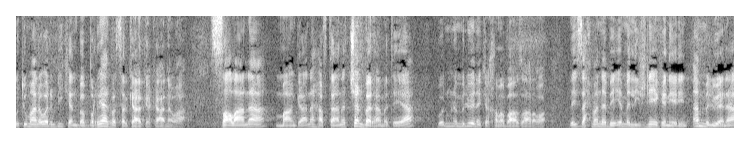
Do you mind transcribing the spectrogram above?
وتومانەوەرم بیکەن بە بڕیار بە سەرکارگەکانەوە ساڵانە ماگانە هەفتانە چەند بەرهەمەت هەیە بۆ منە ملیێنێکە خەمە بازارەوە دەی زەحمە نەبێ ئێمە لیژنەیەکە نێرین ئەم ملیێنە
